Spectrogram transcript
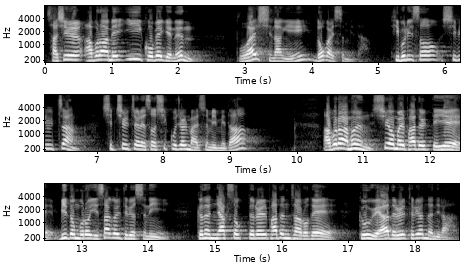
사실 아브라함의 이 고백에는 부활 신앙이 녹아 있습니다. 히브리서 11장 17절에서 19절 말씀입니다. 아브라함은 시험을 받을 때에 믿음으로 이삭을 드렸으니 그는 약속들을 받은 자로 돼 그 외아들을 드렸느니라.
